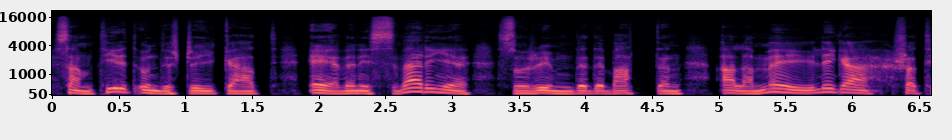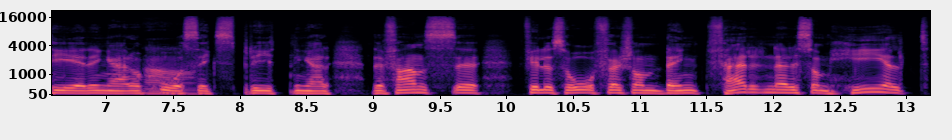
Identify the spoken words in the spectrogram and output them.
samtidigt understryka att även i Sverige så rymde debatten alla möjliga schatteringar och ja. åsiktsbrytningar. Det fanns eh, filosofer som Bengt Ferner som helt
